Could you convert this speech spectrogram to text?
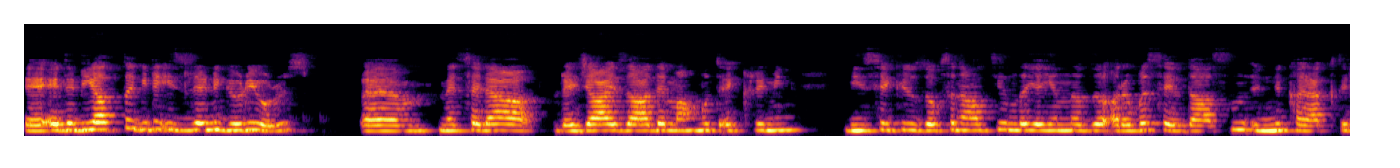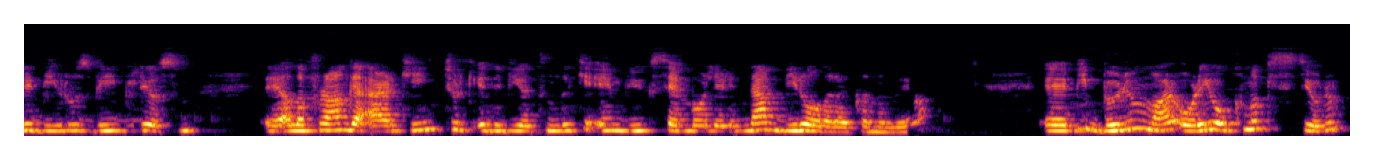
Ee, edebiyatta bile izlerini görüyoruz. Ee, mesela Recaizade Mahmut Ekrem'in 1896 yılında yayınladığı Araba Sevdası'nın ünlü karakteri Bihruz Bey'i biliyorsun. Alafranga erkeğin Türk edebiyatındaki en büyük sembollerinden biri olarak anılıyor. Bir bölüm var, orayı okumak istiyorum.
